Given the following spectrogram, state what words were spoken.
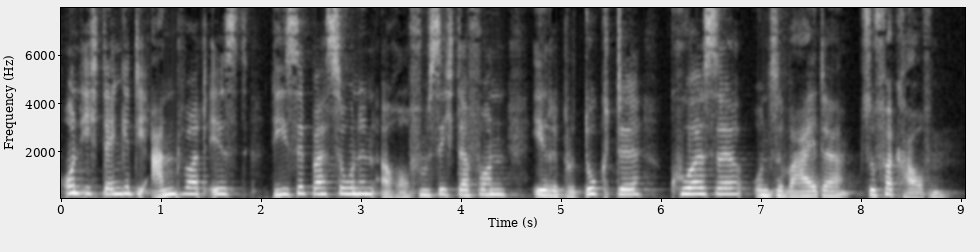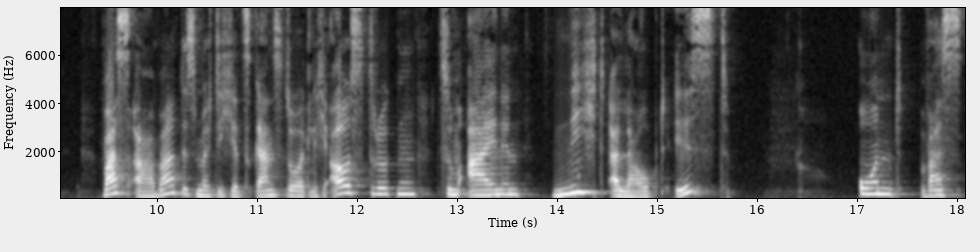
und ich denke, die Antwort ist, diese Personen erhoffen sich davon, ihre Produkte, Kurse und so weiter zu verkaufen. Was aber, das möchte ich jetzt ganz deutlich ausdrücken, zum einen nicht erlaubt ist und was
